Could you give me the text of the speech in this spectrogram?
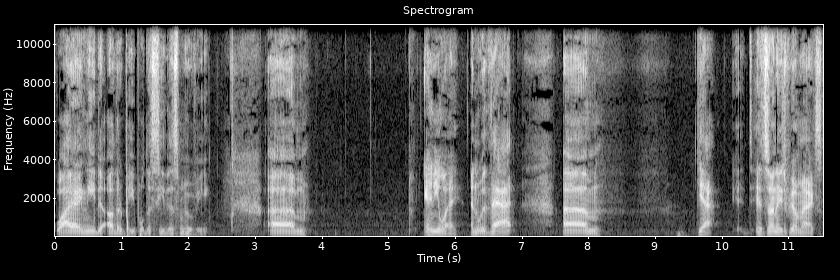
why I need other people to see this movie. Um, anyway, and with that, um, yeah, it, it's on HBO Max.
